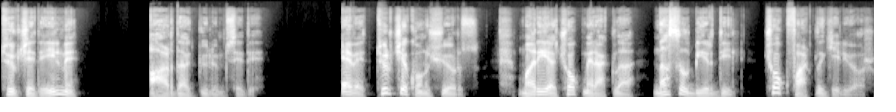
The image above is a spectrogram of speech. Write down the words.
Türkçe değil mi? Arda gülümsedi. Evet, Türkçe konuşuyoruz. Maria çok merakla, nasıl bir dil, çok farklı geliyor,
